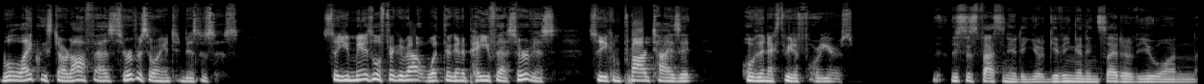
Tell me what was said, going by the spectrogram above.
will likely start off as service oriented businesses. So you may as well figure out what they're going to pay you for that service so you can productize it over the next three to four years. This is fascinating. You're giving an insider view on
